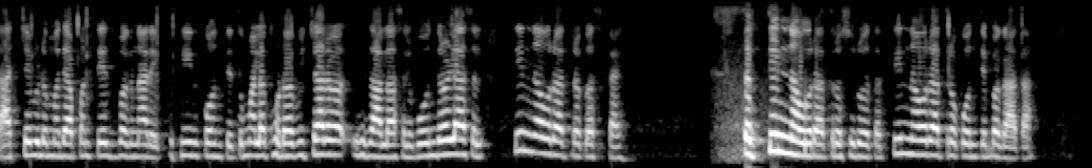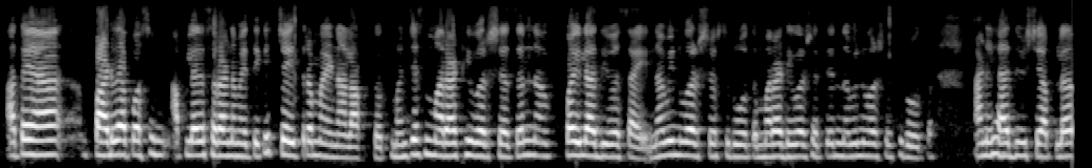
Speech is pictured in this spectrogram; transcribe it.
तर आजच्या व्हिडिओमध्ये आपण तेच बघणार आहे. तीन कोणते? तुम्हाला थोडा विचार हे झाला असेल गोंधळला असेल तीन नवरात्र कसं काय? तर तीन नवरात्र सुरू होतात. तीन नवरात्र कोणते बघा आता. आता या पाडव्यापासून आपल्याला सरांना माहिती आहे की चैत्र महिना लागतो. म्हणजेच मराठी वर्षाचा पहिला दिवस आहे. नवीन वर्ष सुरू होतं. मराठी वर्षाचे नवीन वर्ष सुरू होतं. आणि ह्या दिवशी आपला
